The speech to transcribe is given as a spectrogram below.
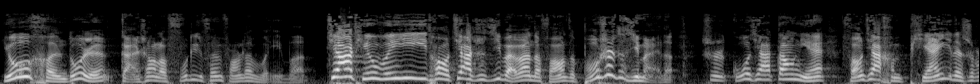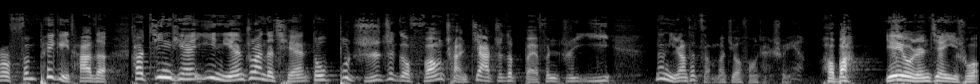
有很多人赶上了福利分房的尾巴。家庭唯一一套价值几百万的房子，不是自己买的，是国家当年房价很便宜的时候分配给他的。他今天一年赚的钱都不值这个房产价值的百分之一，那你让他怎么交房产税呀？好吧。也有人建议说，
